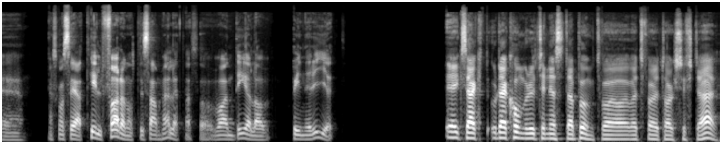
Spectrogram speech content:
eh, vad ska säga, tillföra något till samhället, alltså vara en del av maskineriet. Exakt, och där kommer du till nästa punkt, vad, vad ett företags syfte är.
